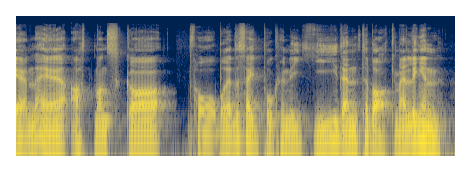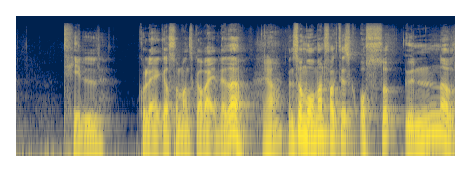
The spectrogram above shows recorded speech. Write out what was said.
ene er at man skal forberede seg på å kunne gi den tilbakemeldingen til kolleger som man skal veilede. Ja. Men så må man faktisk også under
